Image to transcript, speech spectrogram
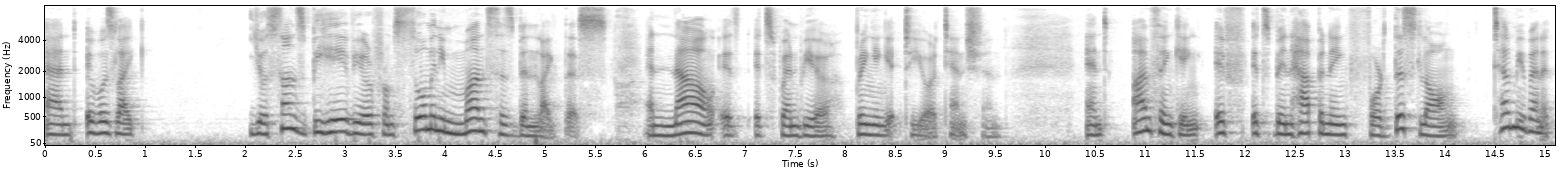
And it was like your son's behavior from so many months has been like this. And now it's, it's when we are bringing it to your attention. And i'm thinking if it's been happening for this long tell me when it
